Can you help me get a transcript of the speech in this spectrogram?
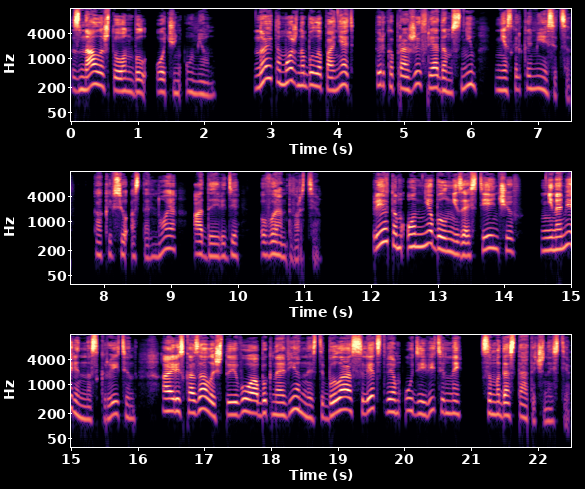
знала, что он был очень умен. Но это можно было понять, только прожив рядом с ним несколько месяцев, как и все остальное о Дэвиде Вентворте. При этом он не был ни застенчив, ненамеренно скрытен. Айрис казалось, что его обыкновенность была следствием удивительной самодостаточности.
